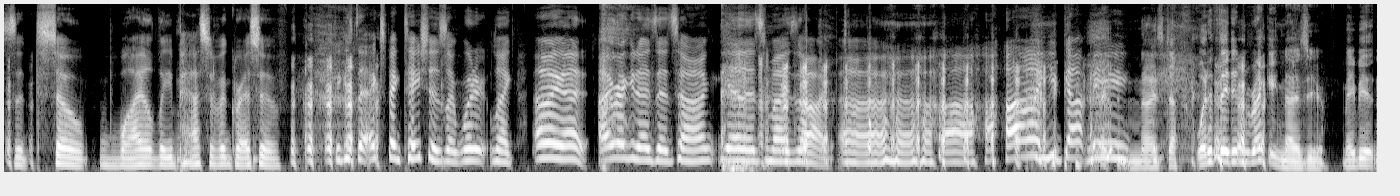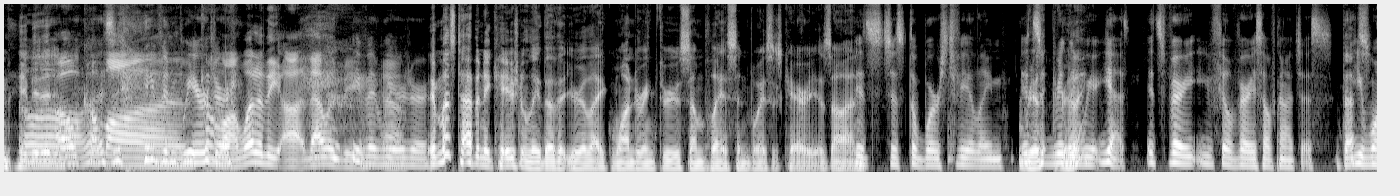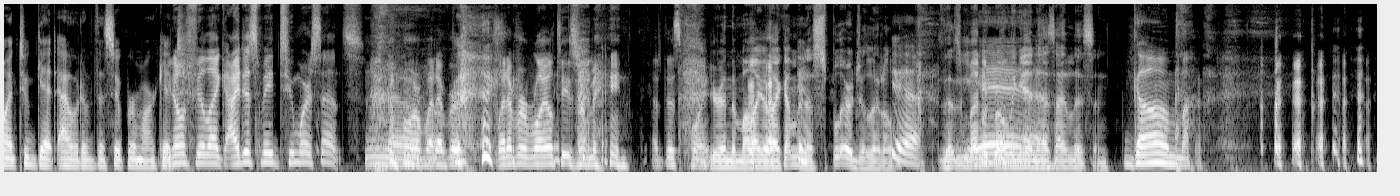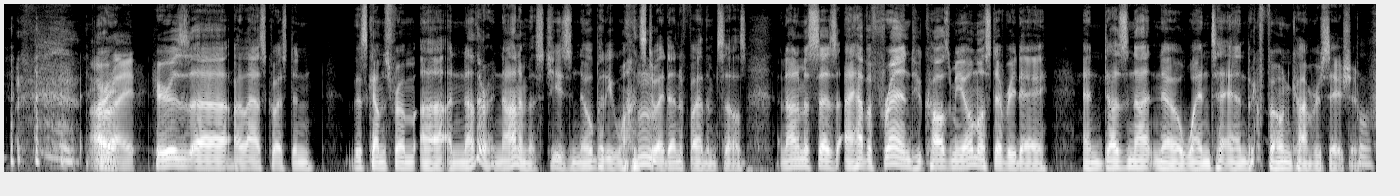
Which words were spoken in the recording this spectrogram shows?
it's so wildly passive aggressive because the expectation is like, what? Are, like, oh my god, I recognize that song. Yeah, that's my song. Uh, you got me. Nice stuff. What if they didn't recognize you? Maybe maybe they didn't. Oh, come that's on. even weirder. Come on. What are the. Uh, that would be. Even yeah. weirder. It must happen occasionally though that you're like wandering through someplace and Voices Carry is on. It's just the worst feeling. It's Really? really, Really? weird. Yes, it's very. You feel very self conscious. That's- You want to get out of the supermarket. You don't feel like I just made two more cents or whatever whatever royalties remain at this point. you're in the mall. You're like, I'm going to splurge a little. Yeah. There's money rolling in as I listen. Gum. All right. Here's uh, our last question. This comes from uh, another anonymous. Geez, nobody wants to identify themselves. Anonymous says, I have a friend who calls me almost every day and does not know when to end a phone conversation.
